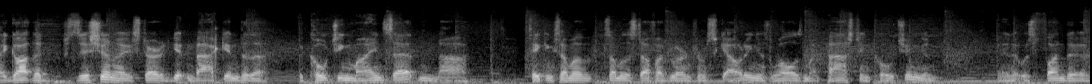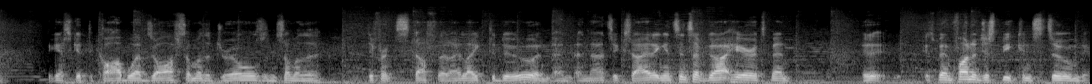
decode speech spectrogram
I got the position, I started getting back into the, the coaching mindset and uh, taking some of some of the stuff I've learned from scouting as well as my past in coaching, and and it was fun to, I guess, get the cobwebs off some of the drills and some of the different stuff that I like to do, and and, and that's exciting. And since I've got here, it's been it, it's been fun to just be consumed.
